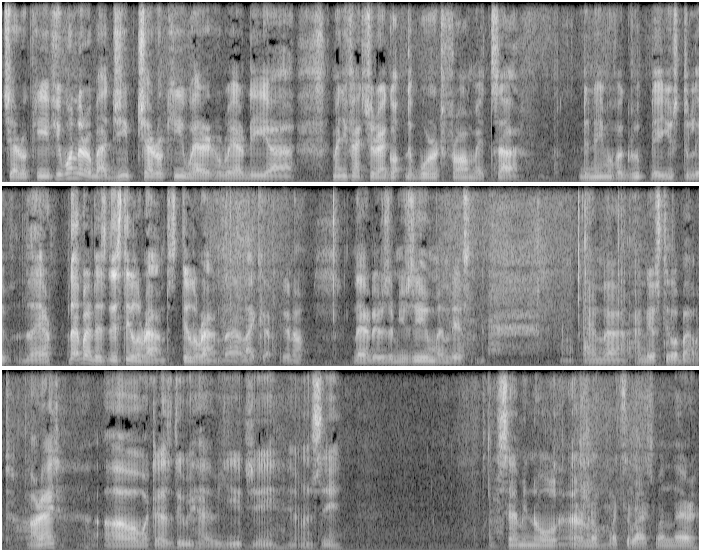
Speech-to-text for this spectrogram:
Cherokee. If you wonder about Jeep Cherokee, where where the uh, manufacturer got the word from, it's uh, the name of a group they used to live there. But they're still around, still around. Uh, like uh, you know, there there's a museum and there's and uh, and they're still about. All right. Uh, what else do we have? UG. Let me see. Seminole. I don't know. What's the last one there?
